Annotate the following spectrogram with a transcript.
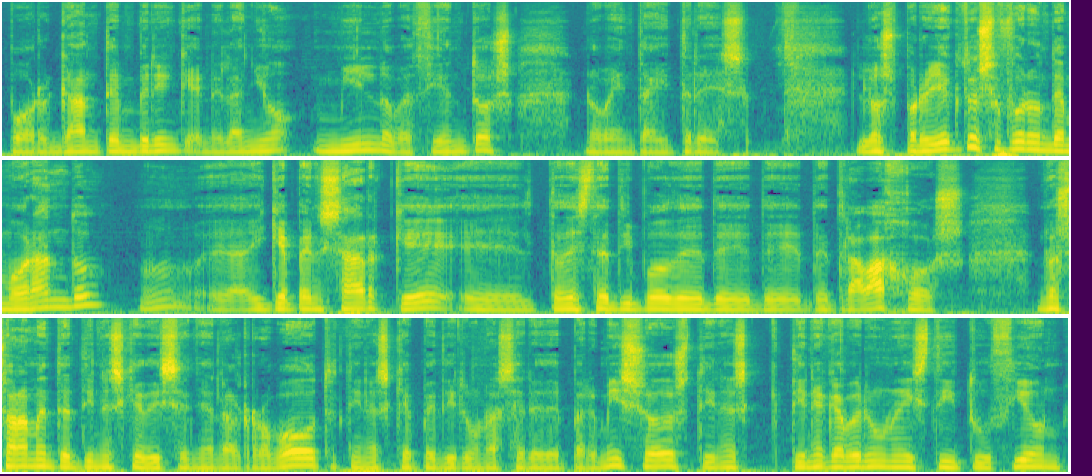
por Gantenbrink en el año 1993. Los proyectos se fueron demorando, eh, hay que pensar que eh, todo este tipo de, de, trabajos no solamente tienes que diseñar el robot, tienes que pedir una serie de permisos, tienes, tiene que haber una institución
